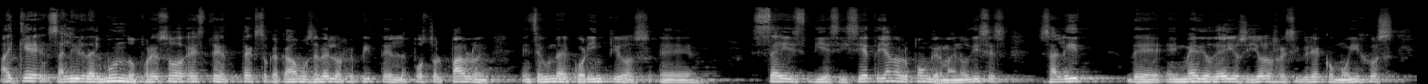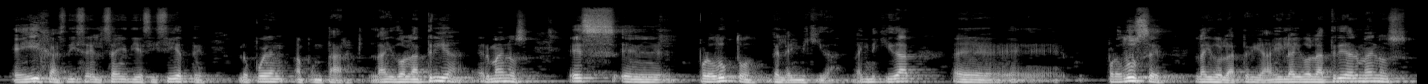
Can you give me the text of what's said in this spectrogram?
Hay que salir del mundo, por eso este texto que acabamos de ver lo repite el apóstol Pablo en, en 2 de Corintios eh, 6, 17, ya no lo ponga hermano, dices, salid de en medio de ellos y yo los recibiré como hijos e hijas, dice el 6, 17, lo pueden apuntar. La idolatría, hermanos, es eh, producto de la iniquidad. La iniquidad eh, produce la idolatría. Y la idolatría, hermanos,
